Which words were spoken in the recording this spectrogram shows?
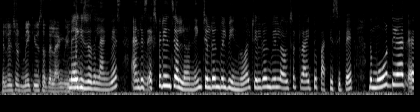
Children should make use of the language. make use of the language and this experiential learning children will be involved, children will also try to participate. The more they are uh,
